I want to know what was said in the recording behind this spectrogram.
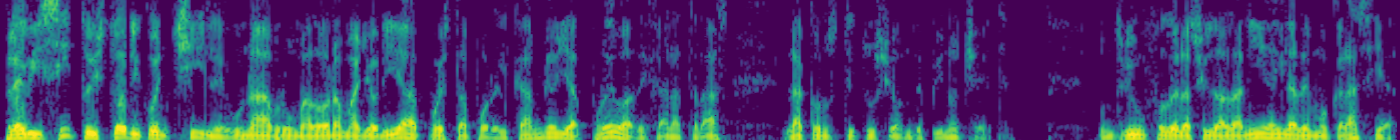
Plebiscito histórico en Chile. Una abrumadora mayoría apuesta por el cambio y aprueba dejar atrás la constitución de Pinochet. Un triunfo de la ciudadanía y la democracia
